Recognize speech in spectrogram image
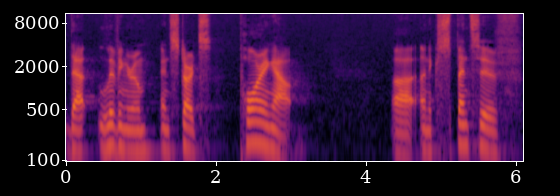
that living room and starts pouring out uh, an expensive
